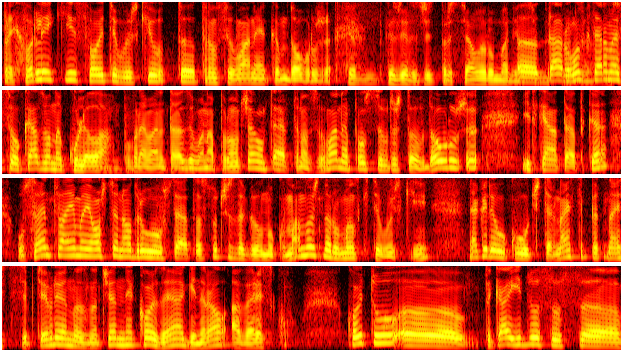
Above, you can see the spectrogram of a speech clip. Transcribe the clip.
прехвърляйки своите войски от а, Трансилвания към Добружа. Кажи речи, през цяла Румъния. А, да, румънската армия се оказва на колела по време на тази война. Първоначално тя е в Трансилвания, после се връща в Добружа и така нататък. Освен това има и още едно друго обстоятелство, че за главнокомандващ на румънските войски, някъде около 14-15 септември е назначен не кой да е, а генерал генерал Авереско, който а, така идва с, а,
